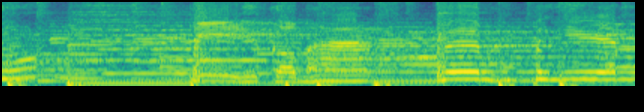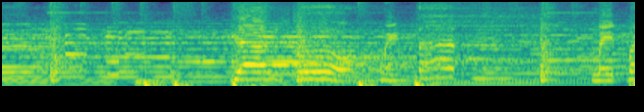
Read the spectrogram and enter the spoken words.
ลุกพี่ก็มาเริ่มเปลี่ยนยางก็ไม่ตัด ไม่ไป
